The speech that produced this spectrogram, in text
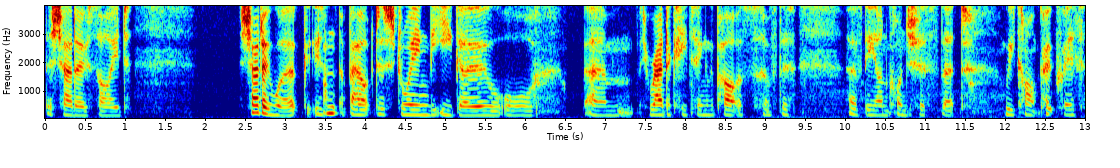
the shadow side. Shadow work isn't about destroying the ego or um, eradicating the parts of the of the unconscious that we can't cope with.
